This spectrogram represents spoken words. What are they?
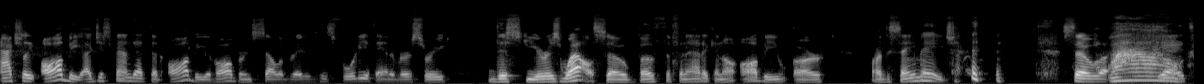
actually, Aubie. I just found out that Aubie of Auburn celebrated his 40th anniversary this year as well. So both the fanatic and Aubie are are the same age. so uh, wow, yeah, it's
